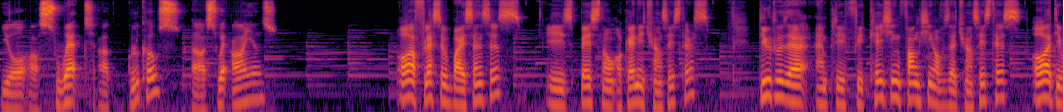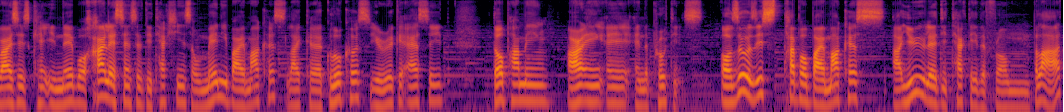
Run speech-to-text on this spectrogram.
your uh, sweat uh, glucose, uh, sweat ions. Our flexible biosensors is based on organic transistors Due to the amplification function of the transistors, our devices can enable highly sensitive detections of many biomarkers like uh, glucose, uric acid, dopamine, RNA, and proteins. Although this type of biomarkers are usually detected from blood,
